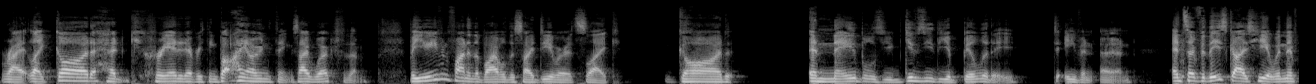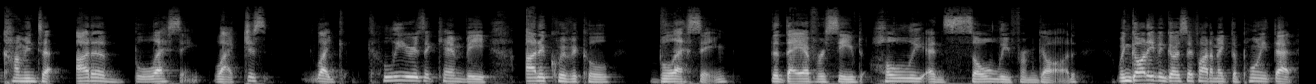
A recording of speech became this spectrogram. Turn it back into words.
right like God had created everything but I own things. I worked for them. But you even find in the Bible this idea where it's like God enables you gives you the ability to even earn. And so for these guys here when they've come into utter blessing like just like clear as it can be unequivocal blessing that they have received wholly and solely from God when God even goes so far to make the point that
